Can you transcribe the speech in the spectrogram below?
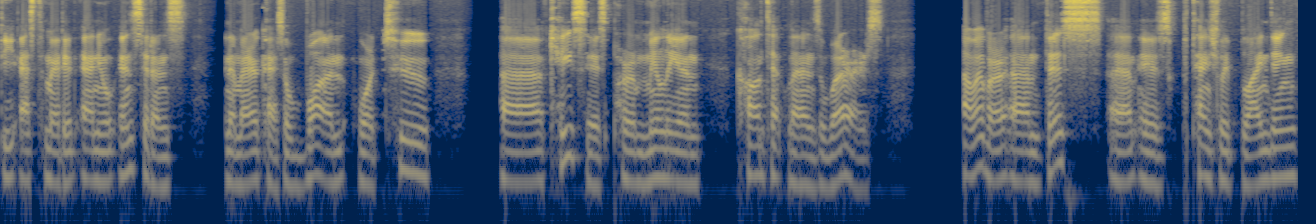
the estimated annual incidence in America is one or two uh, cases per million contact lens wearers. However, um, this um, is potentially blinding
